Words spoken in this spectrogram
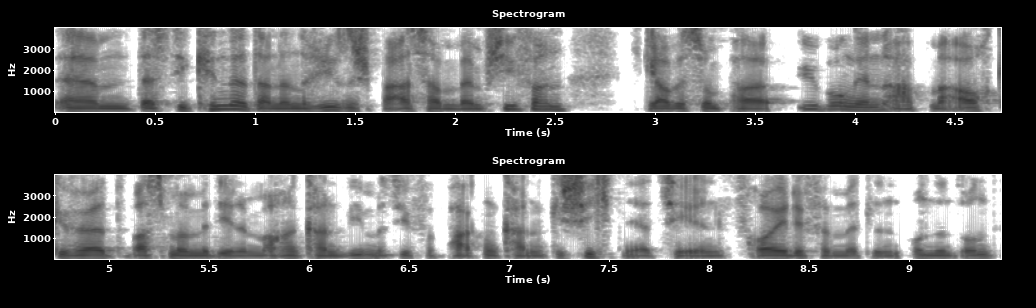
Ähm, dass die Kinder dann einen Riesenspaß haben beim Skifahren. Ich glaube, so ein paar Übungen hat man auch gehört, was man mit ihnen machen kann, wie man sie verpacken kann, Geschichten erzählen, Freude vermitteln und, und, und.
